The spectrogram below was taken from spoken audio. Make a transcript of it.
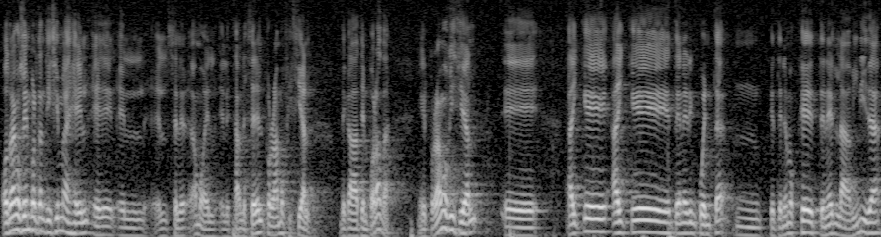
Otra cosa importantísima es el, el, establecer el programa oficial de cada temporada. En el programa oficial eh, hay, que, hay que tener en cuenta mm, que tenemos que tener la habilidad,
